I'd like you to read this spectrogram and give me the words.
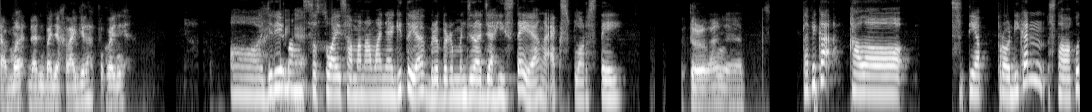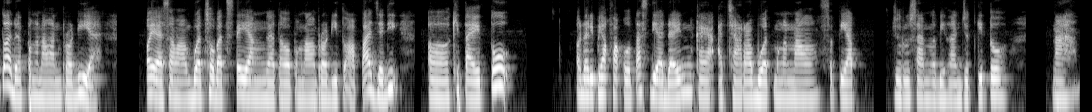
Sama dan banyak lagi lah pokoknya. Oh jadi emang sesuai sama namanya gitu ya? Benar-benar menjelajahi stay ya nggak explore stay? Betul banget. Tapi kak kalau setiap prodi kan setahu aku tuh ada pengenalan prodi ya? Oh ya sama buat sobat stay yang nggak tahu pengenalan prodi itu apa jadi uh, kita itu uh, dari pihak fakultas diadain kayak acara buat mengenal setiap jurusan lebih lanjut gitu. Nah,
